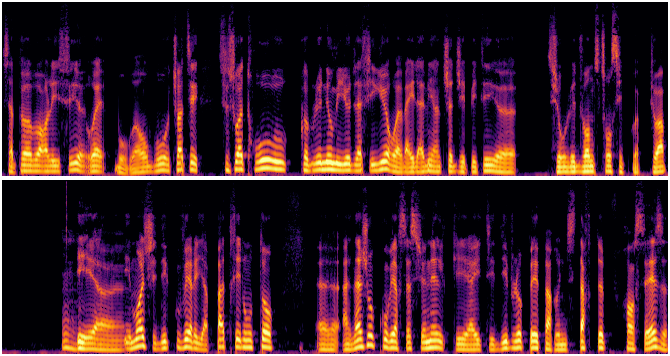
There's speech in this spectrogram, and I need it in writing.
ça peut avoir l'effet, euh, ouais, bon, bah, en gros, tu vois, tu sais, ce soit trop comme le nez au milieu de la figure, ouais, bah, il a mis un chat GPT euh, sur le devant de son site, quoi, tu vois. Mmh. Et, euh, et moi, j'ai découvert il y a pas très longtemps euh, un agent conversationnel qui a été développé par une start-up française.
